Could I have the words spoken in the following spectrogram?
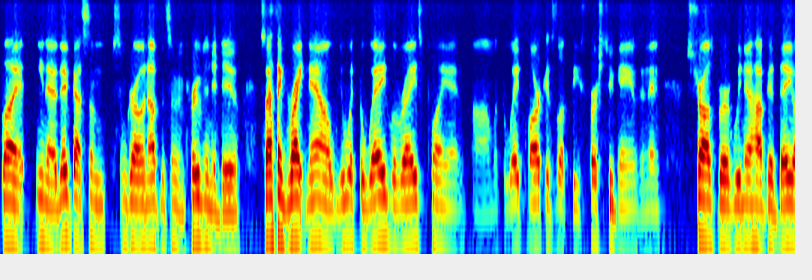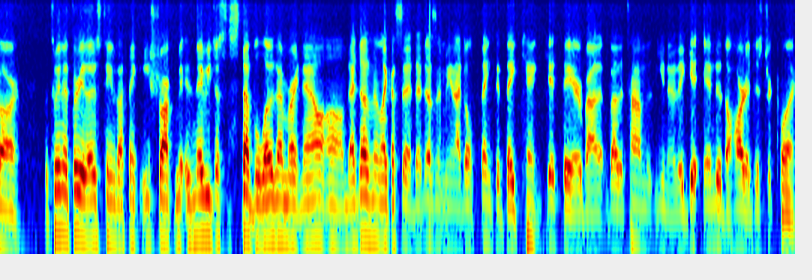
but you know they've got some some growing up and some improving to do. So I think right now with the way Luray's playing, um, with the way Clarke has looked these first two games, and then Strasburg, we know how good they are between the three of those teams, I think East Rock is maybe just a step below them right now. Um, that doesn't, like I said, that doesn't mean I don't think that they can't get there by by the time you know they get into the heart of district play.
